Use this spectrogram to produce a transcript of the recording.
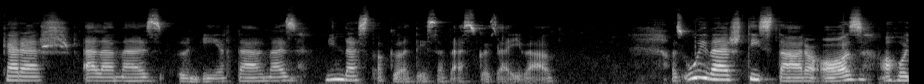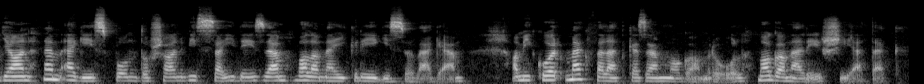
Keres, elemez, önértelmez, mindezt a költészet eszközeivel. Az új vers tisztára az, ahogyan nem egész pontosan visszaidézem valamelyik régi szövegem – amikor megfeledkezem magamról, magam elé sietek.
